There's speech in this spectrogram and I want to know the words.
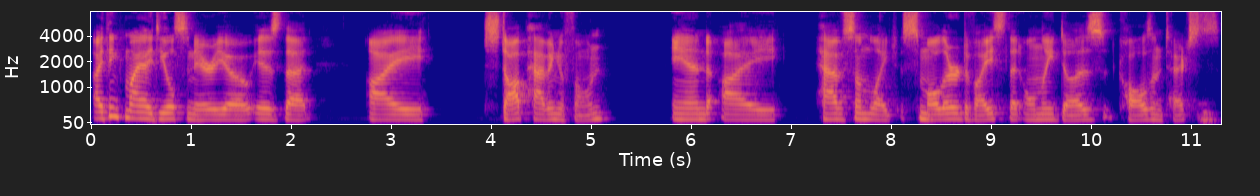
I think my ideal scenario is that I stop having a phone and I have some like smaller device that only does calls and texts,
